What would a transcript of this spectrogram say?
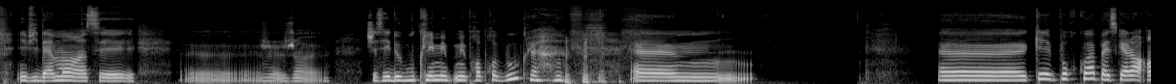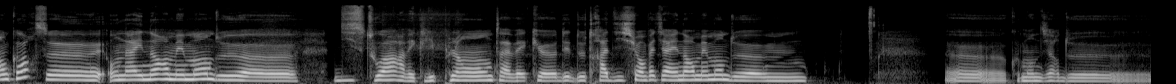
évidemment, hein, c'est. euh, je- je- J'essaye de boucler mes, mes propres boucles. Euh, euh, que- pourquoi? Parce que alors en Corse, on a énormément de d'histoires avec les plantes, avec des de traditions. En fait, il y a énormément de comment dire de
